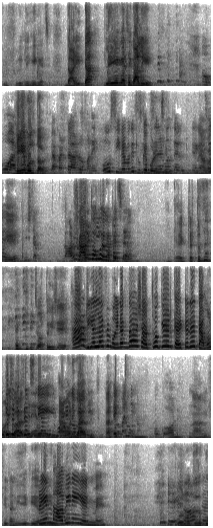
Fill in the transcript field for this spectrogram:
সুড়সুড়ি লেগে গেছে। দাড়িটা লেগে গেছে গালে। ও, ও আর ভেঙে বলতে হবে। ব্যাপারটা আরও মানে ও সিনের মধ্যে ঢুকে ঢুকে মানে আমাকে- জিনিসটা সার্থক হয়ে উঠেছিল। ক্যারেক্টারটা কি যতই সে হ্যাঁ রিয়েল লাইফে মৈনাকদা আর সার্থকের ক্যারেক্টারে তেমন কিছু ডিফারেন্স নেই। হ্যাঁ, আমারই বায়োপিক হ্যাঁ? একটু। না ও গড না আমি সেটা নিজেকে প্রেম ভাবই নেই এনমে তোর মধ্যে তো কু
